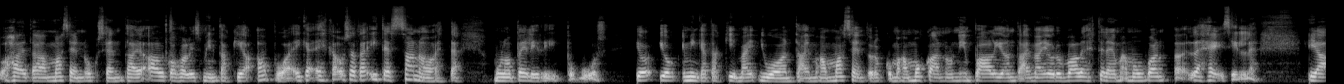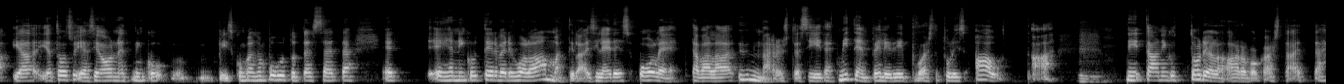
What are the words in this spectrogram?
haetaan masennuksen tai alkoholismin takia apua, eikä ehkä osata itse sanoa, että mulla on peliriippuvuus, jo, jo, minkä takia mä juon tai mä oon masentunut, kun mä oon mokannut niin paljon tai mä joudun valehtelemaan mun van, äh, läheisille. Ja, ja, ja tosiasia on, että niin kuin Piiskun kanssa on puhuttu tässä, että, että eihän niin terveydenhuollon ammattilaisille edes ole tavallaan ymmärrystä siitä, että miten peliriippuvaista tulisi auttaa. Mm. Niin tämä on niin todella arvokasta, että,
